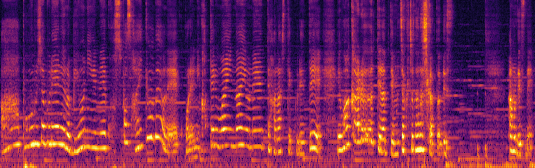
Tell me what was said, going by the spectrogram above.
あーポール・ジャブレーネのビオニーねコスパ最強だよねこれに勝てるワインないよねって話してくれてえわかるってなってむちゃくちゃ楽しかったです。あのですね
